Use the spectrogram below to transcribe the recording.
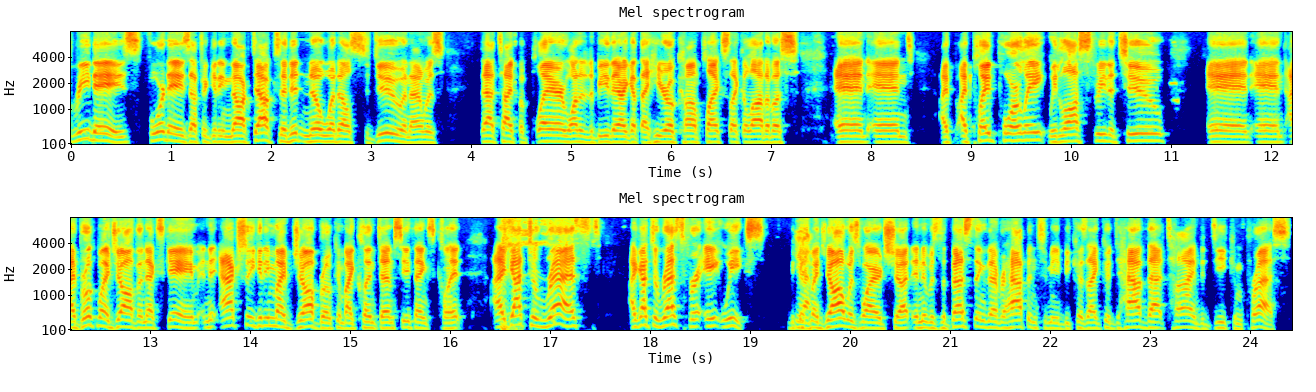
three days, four days after getting knocked out because I didn't know what else to do, and I was that type of player. Wanted to be there. I got that hero complex like a lot of us, and and I, I played poorly. We lost three to two and and I broke my jaw the next game. And actually getting my jaw broken by Clint Dempsey, thanks Clint. I got to rest. I got to rest for eight weeks because yeah. my jaw was wired shut, and it was the best thing that ever happened to me because I could have that time to decompress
